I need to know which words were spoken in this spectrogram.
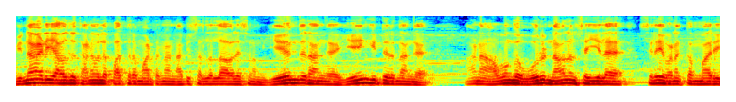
வினாடியாவது கனவுல பாத்திர மாட்டேன்னா நபி சல்லா அலிஸ்லாம் ஏங்குறாங்க ஏங்கிட்டு இருந்தாங்க. ஆனால் அவங்க ஒரு நாளும் செய்யல. சிலை வணக்கம் மாதிரி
